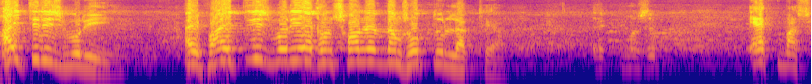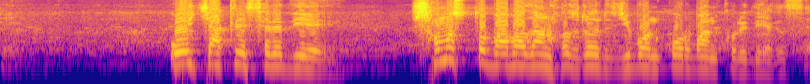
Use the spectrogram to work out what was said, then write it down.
পঁয়ত্রিশ বড়ি। এই পঁয়ত্রিশ বড়ি এখন স্বর্ণের দাম সত্তর লাখ টাকা। এক মাসে ওই চাকরি ছেড়ে দিয়ে সমস্ত বাবাজান হজরের জীবন কোরবান করে দিয়ে গেছে।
